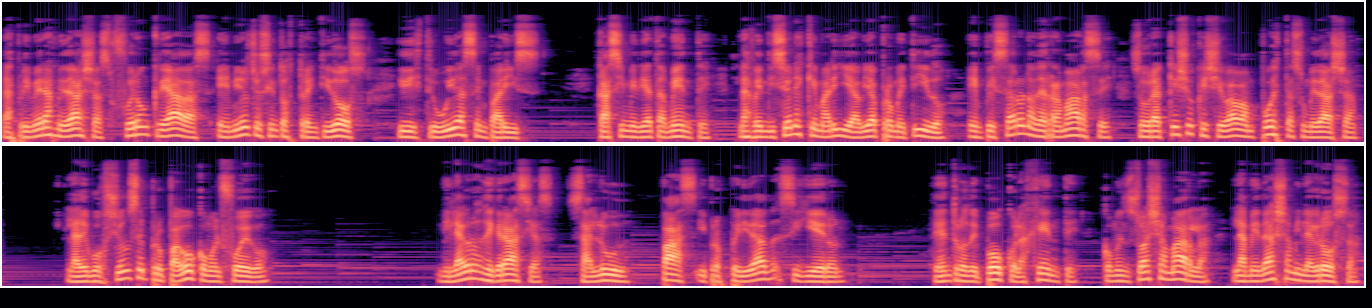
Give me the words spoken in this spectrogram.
las primeras medallas fueron creadas en 1832 y distribuidas en París. Casi inmediatamente, las bendiciones que María había prometido empezaron a derramarse sobre aquellos que llevaban puesta su medalla. La devoción se propagó como el fuego. Milagros de gracias, salud, paz y prosperidad siguieron. Dentro de poco la gente comenzó a llamarla la medalla milagrosa.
